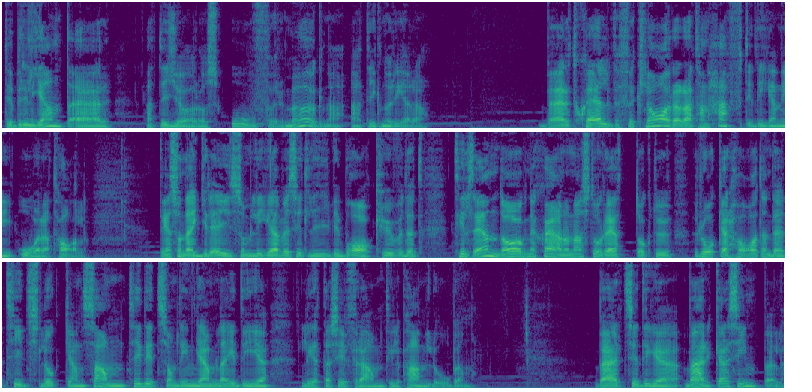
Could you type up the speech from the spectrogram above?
Det briljanta är att det gör oss oförmögna att ignorera. Bert själv förklarar att han haft idén i åratal. Det är en sån där grej som lever sitt liv i bakhuvudet tills en dag när stjärnorna står rätt och du råkar ha den där tidsluckan samtidigt som din gamla idé letar sig fram till pannloben. Berts idé verkar simpel.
